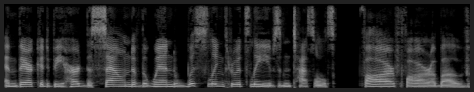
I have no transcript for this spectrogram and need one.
and there could be heard the sound of the wind whistling through its leaves and tassels far, far above.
